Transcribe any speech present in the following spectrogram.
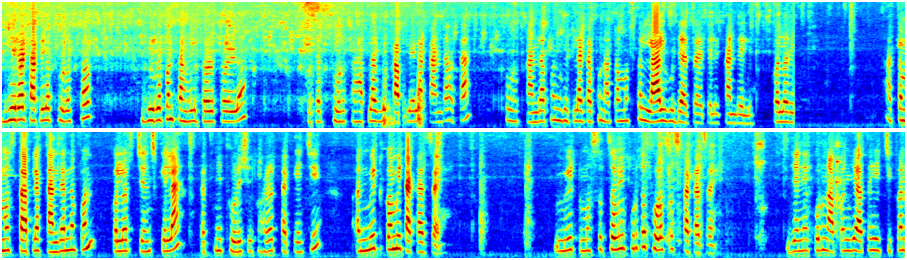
जिरं टाकलं थोडस. जिरं पण चांगलं तळतळलं. त्याच्यात थोडस आपला जो कापलेला कांदा होता. हो, कांदा पण घेतला टाकून आता मस्त लाल होऊ द्यायचा आहे त्याला कांद्याला. कलर आता मस्त आपल्या कांद्यानं पण कलर चेंज केला. त्यात मी थोडीशी हळद टाकायची आणि मीठ कमी टाकायचं आहे. मीठ मस्त चवीपुरतं थोडंसंच टाकायचं आहे. जेणेकरून आपण जे आता हे चिकन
